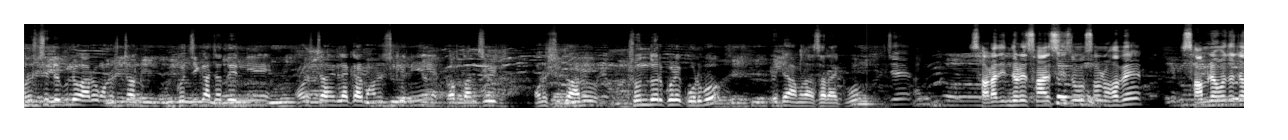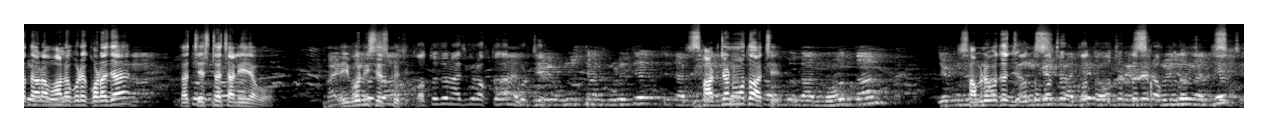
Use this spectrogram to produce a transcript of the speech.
অনুষ্ঠিতগুলো আরও অনুষ্ঠান কচিকাচাদের নিয়ে অনুষ্ঠান এলাকার মানুষকে নিয়ে রক্তদান শিবির অনুষ্ঠিত আরও সুন্দর করে করব এটা আমরা আশা রাখব। সারাদিন ধরে সাংস্কৃতিক অনুষ্ঠান হবে সামনে বছর যাতে আরও ভালো করে করা যায় তার চেষ্টা চালিয়ে যাব। এই বলি শেষ করছি। কতজন আজকে রক্তদান করছে? ষাট জন মতো আছে। সামনে বছর বছর কত বছর ধরে রক্তদান চলছে।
